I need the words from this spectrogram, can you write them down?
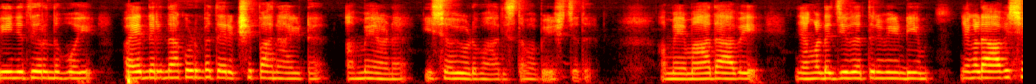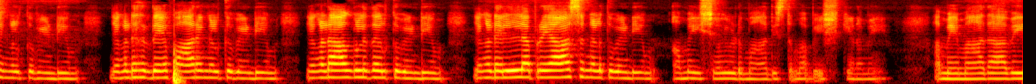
വീഞ്ഞു തീർന്നുപോയി ഭയന്നിരുന്ന ആ കുടുംബത്തെ രക്ഷിപ്പാനായിട്ട് അമ്മയാണ് ഈശോയോട് മാധ്യസ്ഥം അപേക്ഷിച്ചത്. അമ്മേ മാതാവേ ഞങ്ങളുടെ ജീവിതത്തിന് വേണ്ടിയും ഞങ്ങളുടെ ആവശ്യങ്ങൾക്ക് വേണ്ടിയും ഞങ്ങളുടെ ഹൃദയഭാരങ്ങൾക്ക് വേണ്ടിയും ഞങ്ങളുടെ ആകുലതകൾക്ക് വേണ്ടിയും ഞങ്ങളുടെ എല്ലാ പ്രയാസങ്ങൾക്ക് വേണ്ടിയും അമ്മ ഈശോയോട് മാധ്യസ്ഥം അപേക്ഷിക്കണമേ. അമ്മേ മാതാവേ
